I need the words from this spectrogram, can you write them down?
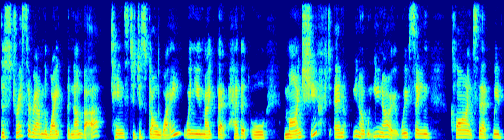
the stress around the weight the number tends to just go away when you make that habit or mind shift. And you know you know we've seen clients that we've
